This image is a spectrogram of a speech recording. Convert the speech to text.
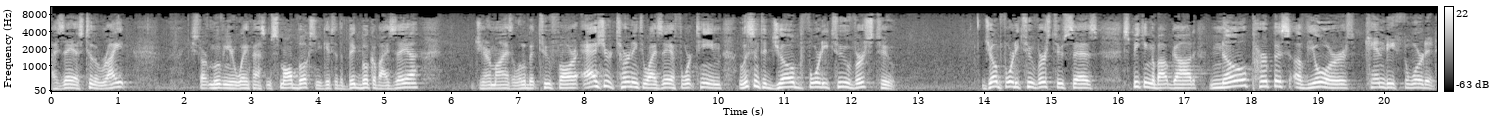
Isaiah is to the right. You start moving your way past some small books and you get to the big book of Isaiah. Jeremiah is a little bit too far. As you're turning to Isaiah 14, listen to Job 42 verse 2. Job 42 verse 2 says, speaking about God, no purpose of yours can be thwarted.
